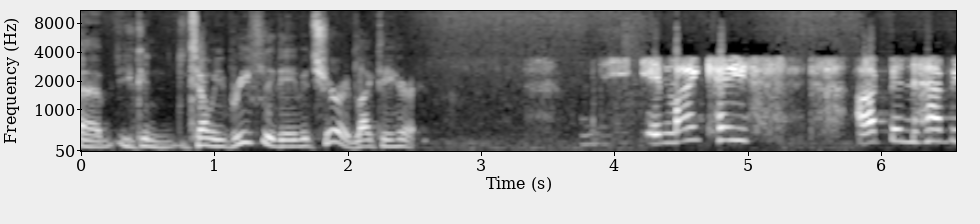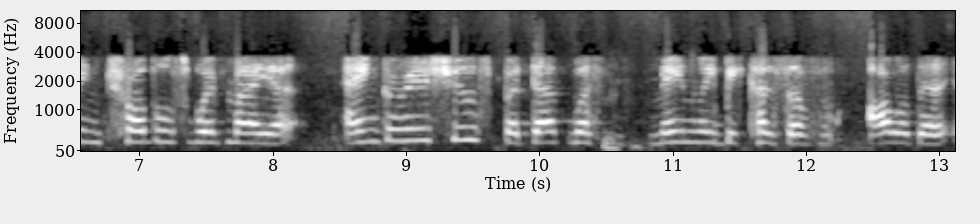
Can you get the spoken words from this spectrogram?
Uh, you can tell me briefly, David. Sure, I'd like to hear it. In my case, I've been having troubles with my uh, anger issues, but that was mainly because of all of the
